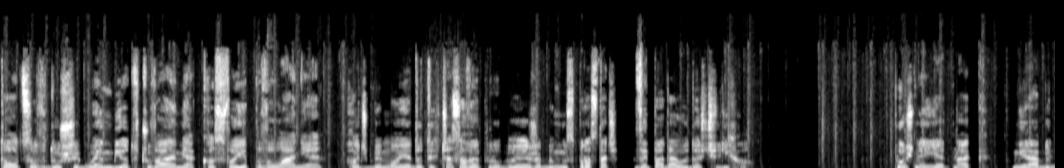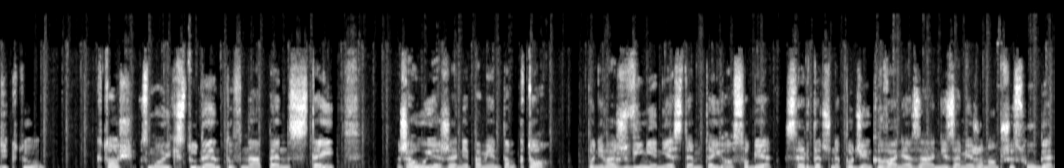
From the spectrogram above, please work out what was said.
to, co w duszy głębi odczuwałem jako swoje powołanie, choćby moje dotychczasowe próby, żeby mu sprostać, wypadały dość licho. Później jednak, mirable dictu, ktoś z moich studentów na Penn State, żałuję, że nie pamiętam kto, ponieważ winien jestem tej osobie serdeczne podziękowania za niezamierzoną przysługę,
